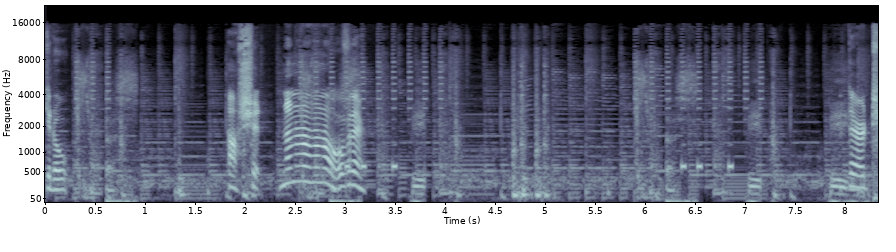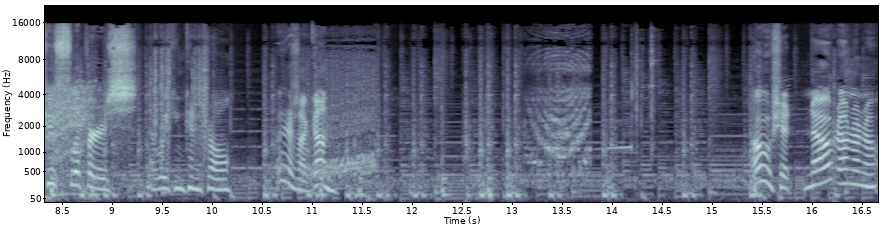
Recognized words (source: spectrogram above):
Get. S. Oh ah, shit. No, no, no, no, no. Over there. There are two flippers that we can control. Oh, there's a gun. Oh shit. No, no, no, no.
